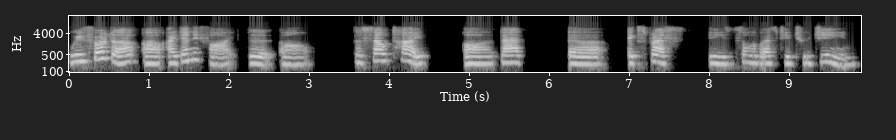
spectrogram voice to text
We further uh, identify the, uh, the cell type uh, that uh, express the soluble ST2 gene.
